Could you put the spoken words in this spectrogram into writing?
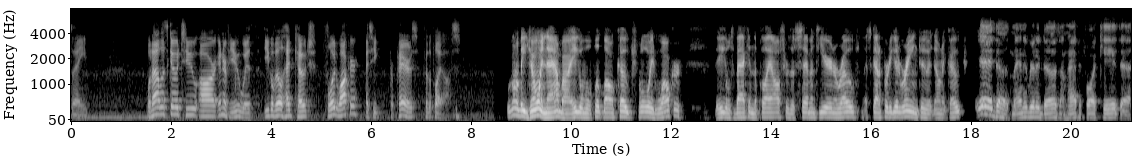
saying? Well, now let's go to our interview with Eagleville head coach Floyd Walker as he prepares for the playoffs. We're going to be joined now by Eagleville football coach Floyd Walker. The Eagles back in the playoffs for the seventh year in a row. That's got a pretty good ring to it, don't it, Coach? Yeah, it does, man. It really does. I'm happy for our kids. Uh,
